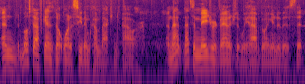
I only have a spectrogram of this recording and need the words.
and most Afghans don't want to see them come back into power, and that that's a major advantage that we have going into this. That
